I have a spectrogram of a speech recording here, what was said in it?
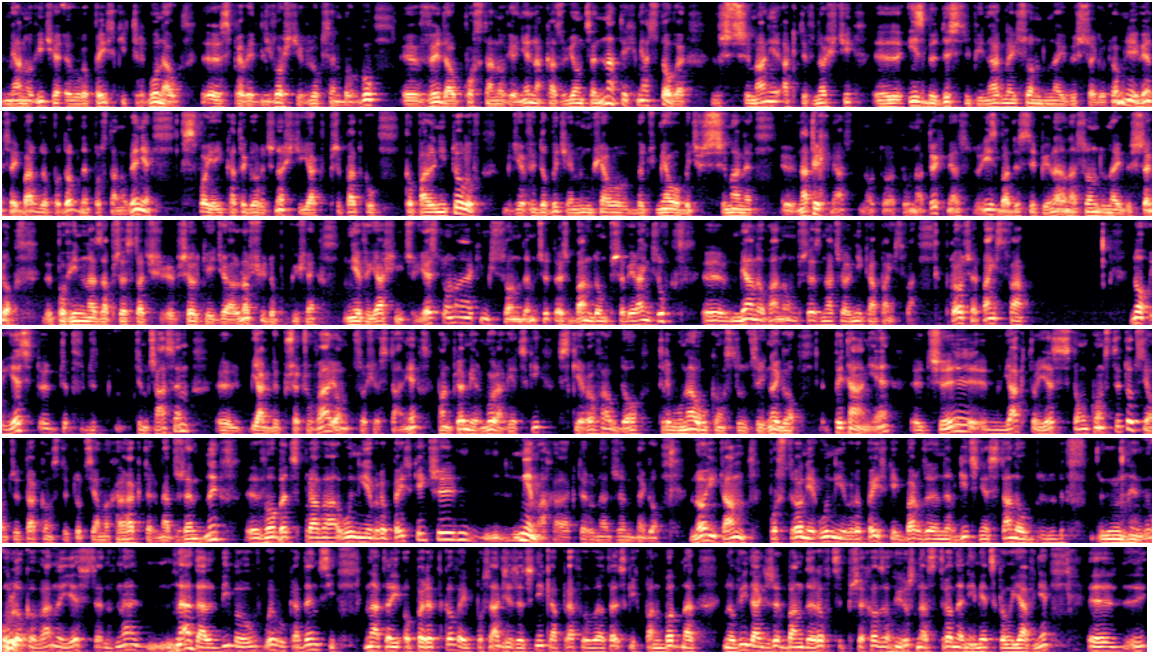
Mianowicie Europejski Trybunał e, Sprawiedliwości w Luksemburgu wydał postanowienie nakazujące natychmiastowe wstrzymanie aktywności e, Izby Dyscyplinarnej Sądu Najwyższego. To mniej więcej bardzo podobne postanowienie w swojej kategoryczności, jak w przypadku kopalni Turów, gdzie wydobycie musiało być, miało być wstrzymane natychmiast, no to tu natychmiast Izba Dyscyplinarna Sądu Najwyższego powinna zaprzestać wszelkiej działalności, dopóki się nie wyjaśni, czy jest ona jakimś sądem, czy też bandą przebierańców y, mianowaną przez naczelnika państwa. Proszę Państwa, no jest y, tymczasem, y, jakby przeczuwając, co się stanie, pan premier Morawiecki skierował do Trybunału Konstytucyjnego pytanie, czy jak to jest z tą konstytucją? Czy ta konstytucja ma charakter nadrzędny wobec prawa Unii Europejskiej, czy nie ma charakteru nadrzędnego? No i tam po stronie Unii Europejskiej bardzo energicznie stanął mm, ulokowany jeszcze na, nadal mimo upływu kadencji na tej operetkowej posadzie Rzecznika Praw Obywatelskich pan Bodnar. No widać, że banderowcy przechodzą już na stronę niemiecką jawnie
